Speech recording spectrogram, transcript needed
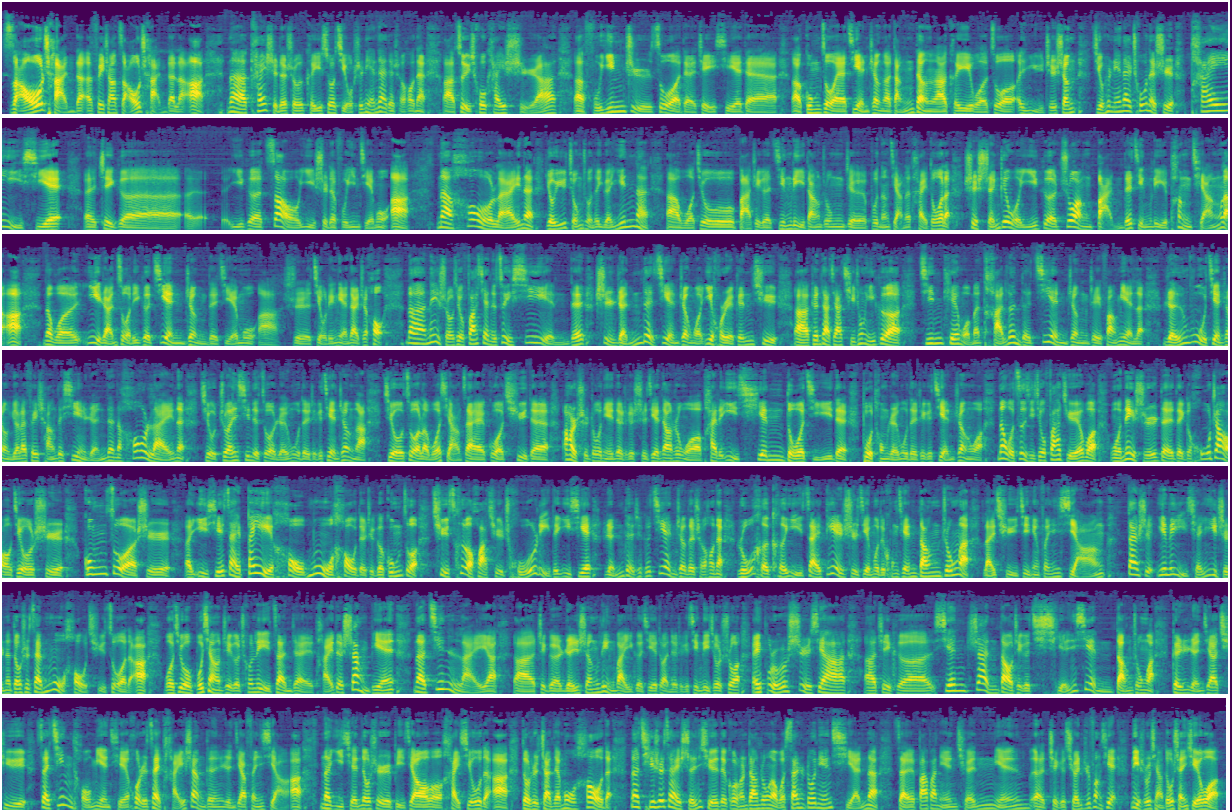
早产的，非常早产的了啊！那开始的时候，可以说九十年代的时候呢，啊，最初开始啊，啊，福音制作的这些的啊工作呀、见证啊等等啊，可以我做恩语之声。九十年代初呢，是拍一些呃这个呃一个造诣式的福音节目啊。那后来呢，由于种种的原因呢，啊，我就把这个经历当中这不能讲得太多了，是神给我一个撞板的经历，碰墙了啊。那我毅然做了一个见证的节目啊，是九零年代之后，那那时候就发现的最吸引的是人的见证。我一会儿也跟去啊，跟大家其中一个今天我们谈论的见证这方面了，人物见证原来非常的吸引人的，那后来呢，就专心的做人物的这个见证啊。就做了，我想在过去的二十多年的这个时间当中，我拍了一千多集的不同人物的这个见证哦。那我自己就发觉我，我那时的这个呼召就是工作是呃一些在背后幕后的这个工作，去策划、去处理的一些人的这个见证的时候呢，如何可以在电视节目的空间当中啊来去进行分享？但是因为以前一直呢都是在幕后去做的啊，我就不像这个春丽站在台的上边。那近来呀啊，这个人生另外一个阶段的这个经历，就是说，哎，不如试下啊，这个先站到这个前线当中啊，跟人家去在镜头面前或者在台上跟人家分享啊。那以前都是比较害羞的啊，都是站在幕后的。那其实，在神学的过程当中啊，我三十多年前呢，在八八年全年呃这个。全职奉献，那时候想读神学我。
